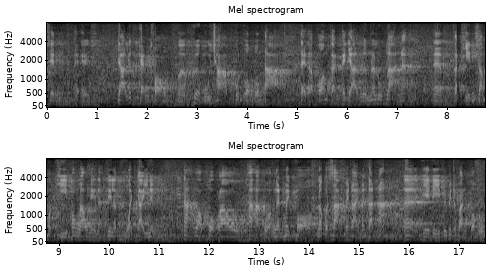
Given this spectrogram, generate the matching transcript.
เซ็นจารึกแผ่นทองเพื่อบูชาพระคุณองค์หลวงตา แต่ก็พร้อมกันก็อย่าลืมนะลูกหลานนะเอ่อกฐินสามัคคีของเราเนี่ยแหละนี่แหละหัวใจหนึ่ง ถ้าว่าพวกเราถ้าหากว่าเงินไม่พอเราก็สร้างไม่ได้เหมือนกันนะเออเจดีย์พิพิธภัณฑ์ของหลวง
